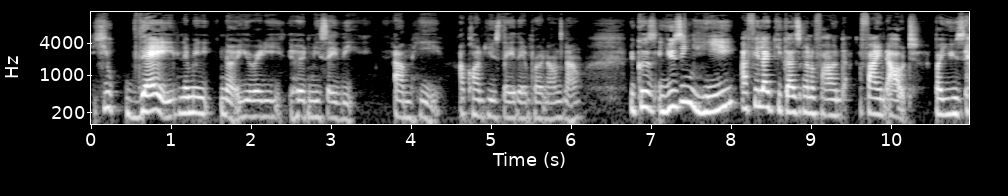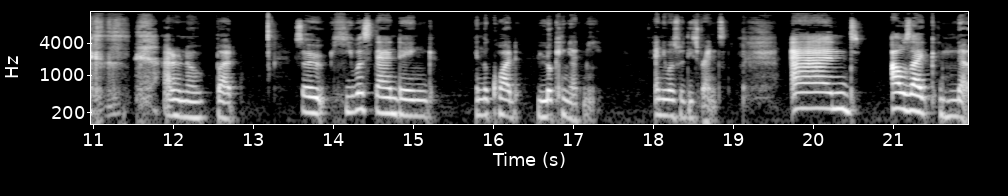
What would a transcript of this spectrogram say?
he, they, let me, no, you already heard me say the, um, he. I can't use they, them pronouns now. Because using he, I feel like you guys are gonna find find out by using I don't know, but so he was standing in the quad looking at me. And he was with his friends. And I was like, no,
